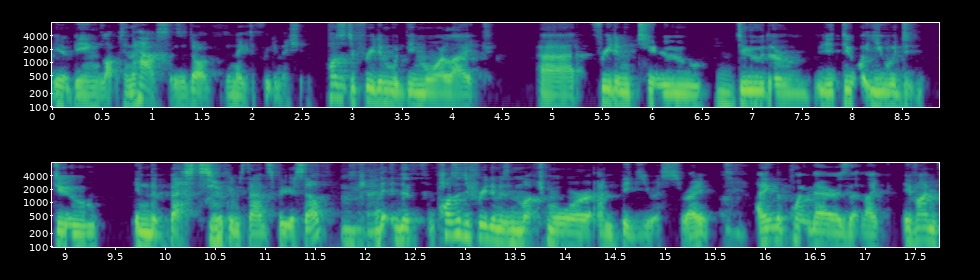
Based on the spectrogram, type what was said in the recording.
You know, being locked in the house as a dog is a negative freedom issue. Positive freedom would be more like uh, freedom to do the do what you would do in the best circumstance for yourself. Okay. The, the positive freedom is much more ambiguous, right? I think the point there is that, like, if I'm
